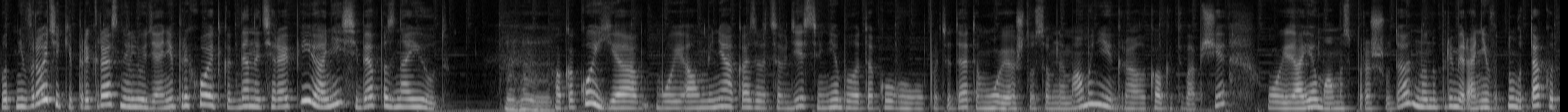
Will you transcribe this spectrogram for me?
Вот невротики прекрасные люди, они приходят, когда на терапию, они себя познают. Угу. А какой я? Ой, а у меня, оказывается, в детстве не было такого опыта, да, там, ой, а что со мной мама не играла, как это вообще? Ой, а я маму спрошу, да, ну, например, они вот, ну, вот так вот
